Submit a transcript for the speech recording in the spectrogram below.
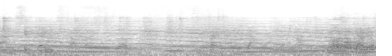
And Sid Sid James, yeah. Carry on.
